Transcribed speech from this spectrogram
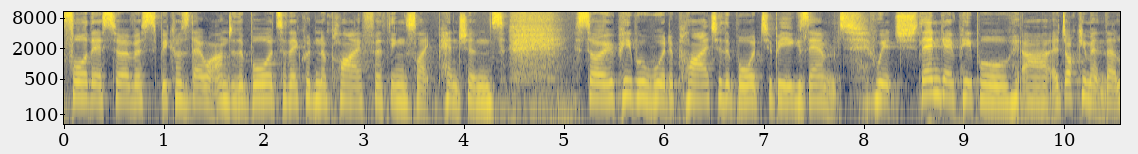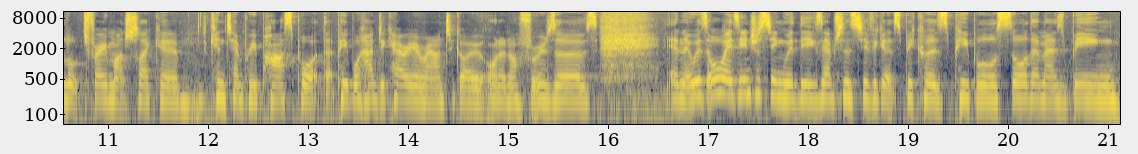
for their service because they were under the board, so they couldn't apply for things like pensions. So people would apply to the board to be exempt, which then gave people uh, a document that looked very much like a contemporary passport that people had to carry around to go on and off reserves. And it was always interesting with the exemption certificates because people saw them as being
